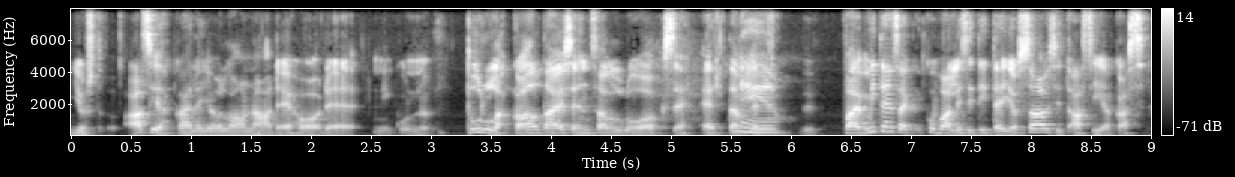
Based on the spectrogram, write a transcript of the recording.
just asiakkaille, joilla on ADHD, niin kun tulla kaltaisensa luokse. Että, Niin. et, vai miten sä kuvailisit itse, jos sä olisit asiakas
